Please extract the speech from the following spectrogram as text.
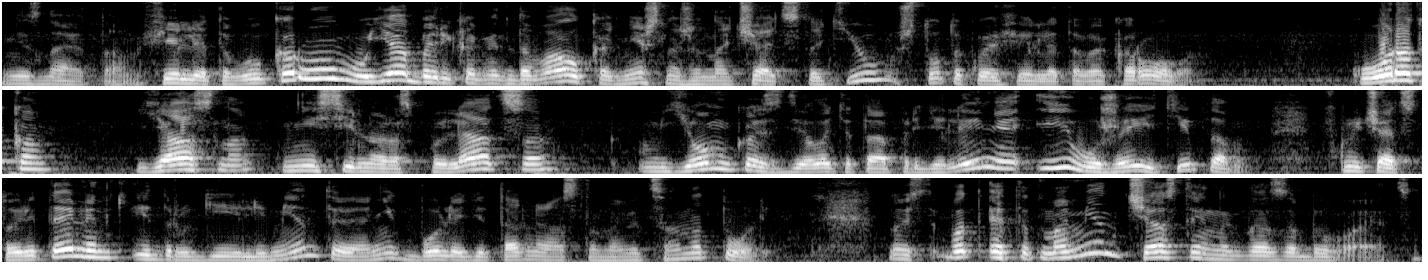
не знаю, там, фиолетовую корову, я бы рекомендовал, конечно же, начать статью, что такое фиолетовая корова коротко, ясно, не сильно распыляться, емко сделать это определение и уже идти там, включать сторителлинг и другие элементы, о них более детально становится Анатолий. То есть вот этот момент часто иногда забывается.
